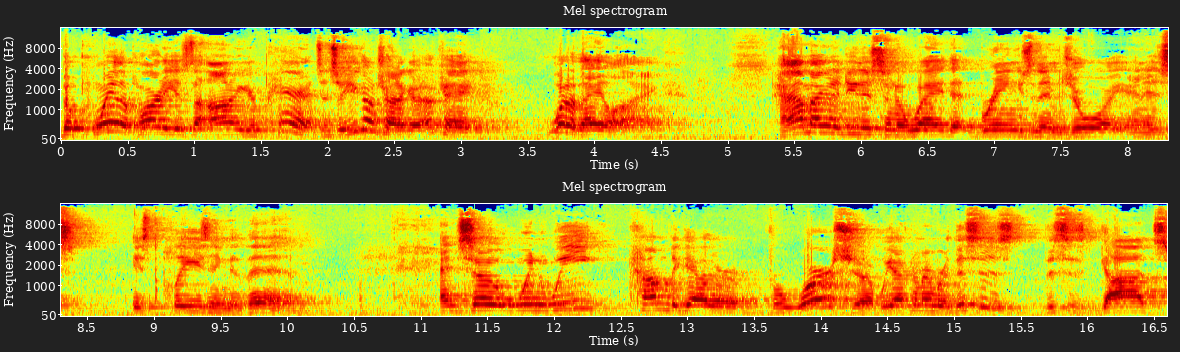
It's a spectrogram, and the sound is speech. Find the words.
The point of the party is to honor your parents. And so you're going to try to go, okay, what are they like? How am I going to do this in a way that brings them joy and is, is pleasing to them? And so when we come together for worship, we have to remember this is, this is God's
